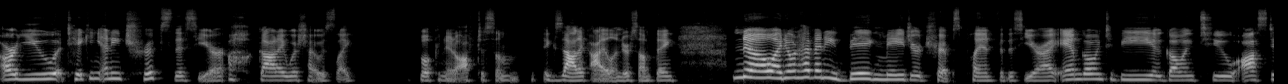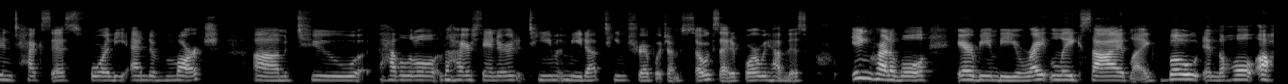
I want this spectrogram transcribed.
Are you taking any trips this year? Oh, God, I wish I was like booking it off to some exotic island or something. No, I don't have any big major trips planned for this year. I am going to be going to Austin, Texas for the end of March um, to have a little the higher standard team meetup, team trip, which I'm so excited for. We have this incredible Airbnb right lakeside, like boat and the whole. Oh,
